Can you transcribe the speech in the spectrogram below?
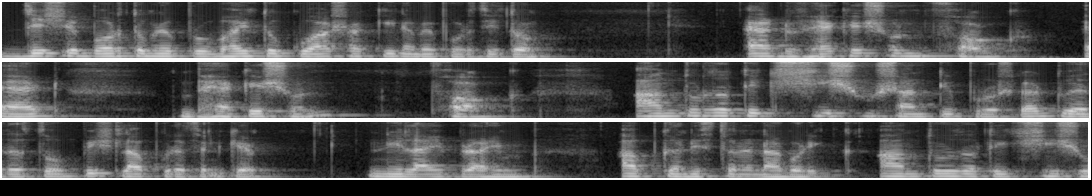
দেশে বর্তমানে প্রবাহিত কুয়াশা কী নামে পরিচিত? অ্যাড ভ্যাকেশন ফগ অ্যাড ভ্যাকেশন ফগ আন্তর্জাতিক শিশু শান্তি পুরস্কার দু হাজার চব্বিশ লাভ করেছেন কে? নীলা ইব্রাহিম। আফগানিস্তানের নাগরিক। আন্তর্জাতিক শিশু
